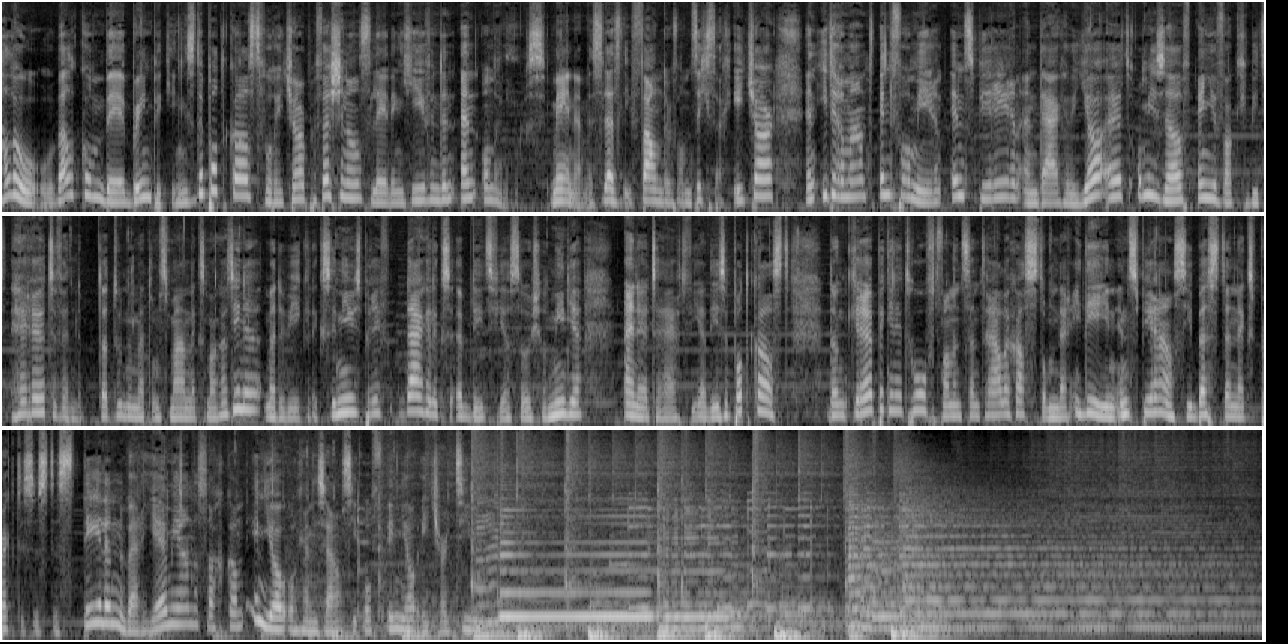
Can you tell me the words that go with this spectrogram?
Hallo, welkom bij Brainpickings, de podcast voor HR-professionals, leidinggevenden en ondernemers. Mijn naam is Leslie, founder van Zigzag HR en iedere maand informeren, inspireren en dagen we jou uit om jezelf en je vakgebied heruit te vinden. Dat doen we met ons maandelijks magazine, met de wekelijkse nieuwsbrief, dagelijkse updates via social media en uiteraard via deze podcast. Dan kruip ik in het hoofd van een centrale gast om daar ideeën, inspiratie, best en next practices te stelen waar jij mee aan de slag kan in jouw organisatie of in jouw HR-team.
